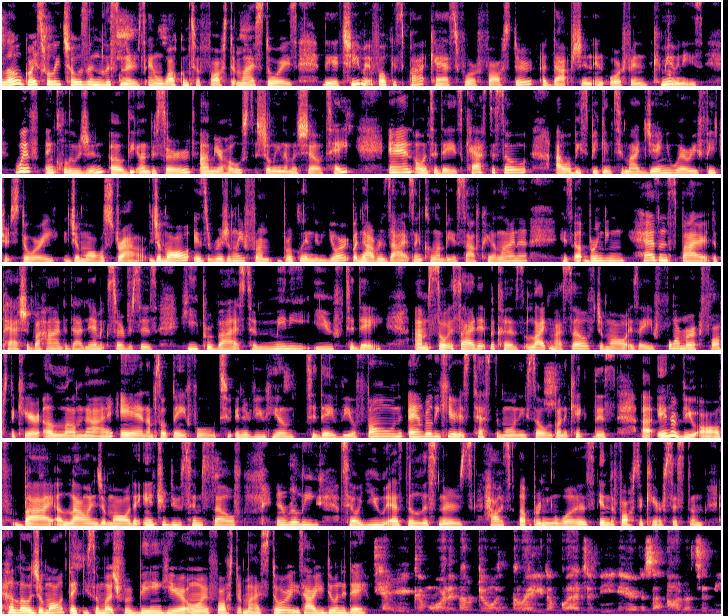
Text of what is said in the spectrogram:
Hello, gracefully chosen listeners, and welcome to Fostered My Stories, the achievement focused podcast for foster, adoption, and orphan communities with inclusion of the underserved. I'm your host, Shalina Michelle Tate, and on today's cast episode, I will be speaking to my January featured story, Jamal Stroud. Jamal is originally from Brooklyn, New York, but now resides in Columbia, South Carolina. His upbringing has inspired the passion behind the dynamic services he provides to many youth today. I'm so excited because, like myself, Jamal is a former foster care alumni, and I'm so thankful to interview interview him today via phone and really hear his testimony. So we're going to kick this uh, interview off by allowing Jamal to introduce himself and really tell you, as the listeners, how his upbringing was in the foster care system. Hello, Jamal. Thank you so much for being here on Fostered My Stories. How are you doing today? Hey, good morning. I'm doing great. I'm glad to be here, it's an honor to be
